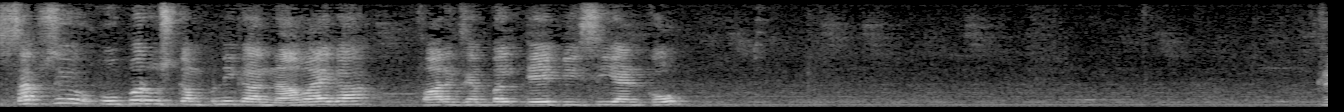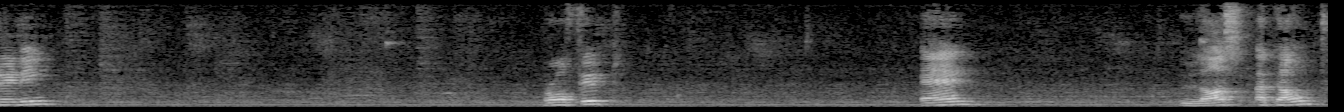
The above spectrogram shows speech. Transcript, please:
सबसे ऊपर उस कंपनी का नाम आएगा for example A B C and को trading profit and loss account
